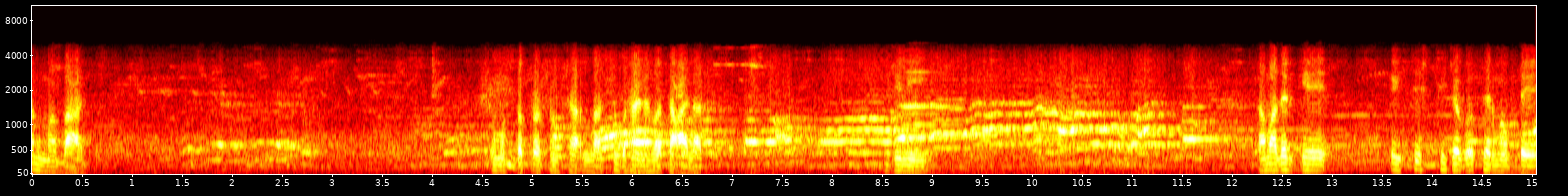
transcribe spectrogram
أما بعد সমস্ত প্রশংসা আল্লাহ সুবহানাহু ওয়া তাআলার যিনি আমাদেরকে এই সৃষ্টি জগতের মধ্যে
